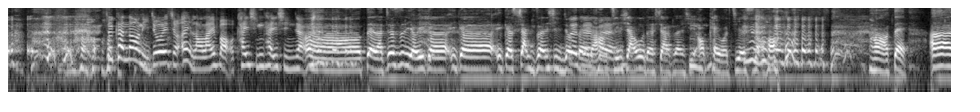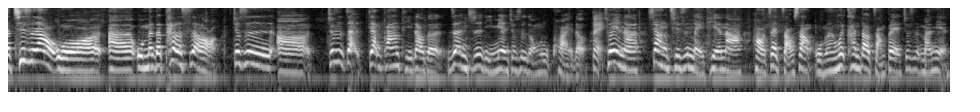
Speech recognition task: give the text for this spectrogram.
就看到你就会觉得哎老来宝开心开心。呃，对了，就是有一个 一个一个象征性就对了哈，吉祥物的象征性，OK，我接受哈。好，对，呃，其实啊，我呃，我们的特色哦，就是啊，就是在像刚刚提到的认知里面，就是融入快乐。对，所以呢，像其实每天呢，好，在早上我们会看到长辈就是满脸。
